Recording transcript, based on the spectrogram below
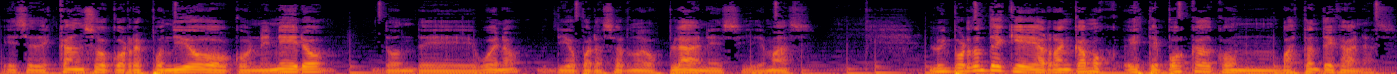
Ese descanso correspondió con enero, donde, bueno, dio para hacer nuevos planes y demás. Lo importante es que arrancamos este podcast con bastantes ganas.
